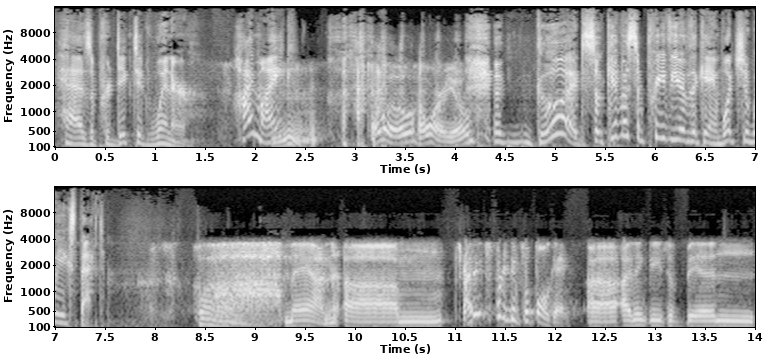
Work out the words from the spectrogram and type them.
has a predicted winner. Hi, Mike. Hello, how are you? Good. So give us a preview of the game. What should we expect? Oh, Man, um, I think it's a pretty good football game. Uh, I think these have been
